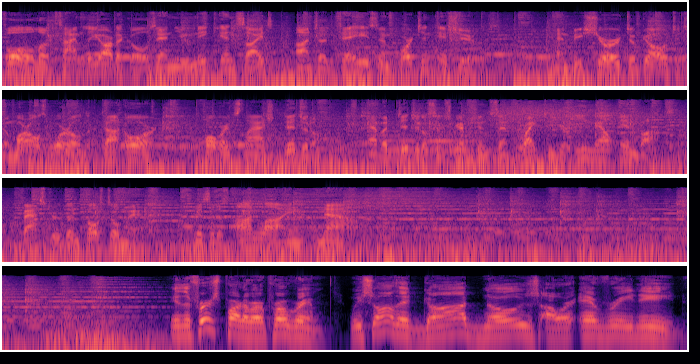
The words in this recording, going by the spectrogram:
full of timely articles and unique insights on today's important issues. And be sure to go to tomorrowsworld.org forward slash digital. Have a digital subscription sent right to your email inbox, faster than postal mail. Visit us online now. In the first part of our program, we saw that God knows our every need.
